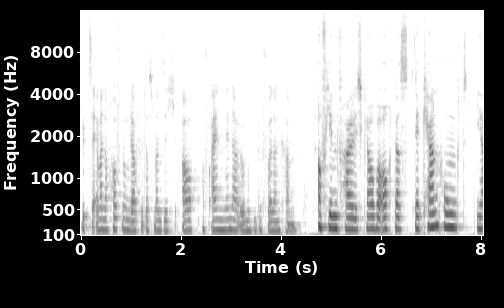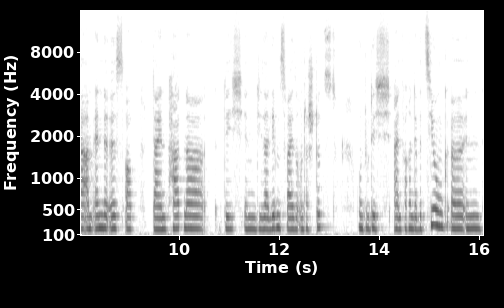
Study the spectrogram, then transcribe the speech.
gibt es ja immer noch Hoffnung dafür, dass man sich auch auf einen Nenner irgendwie befördern kann. Auf jeden Fall. Ich glaube auch, dass der Kernpunkt ja am Ende ist, ob dein Partner dich in dieser Lebensweise unterstützt und du dich einfach in der Beziehung äh, in,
